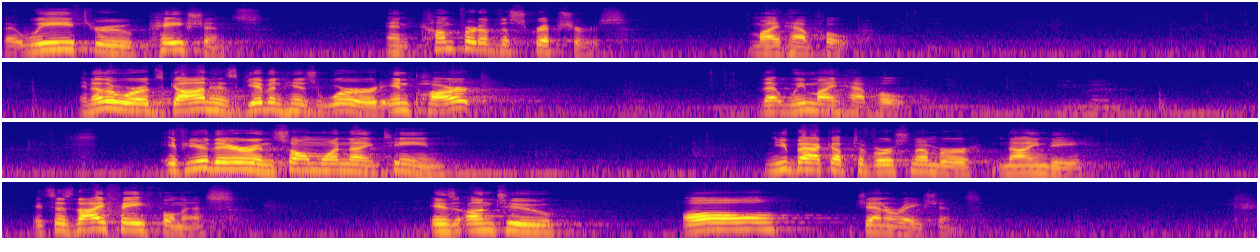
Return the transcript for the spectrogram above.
that we, through patience and comfort of the Scriptures, might have hope. In other words, God has given His word in part that we might have hope. If you're there in Psalm 119, and you back up to verse number 90, it says, Thy faithfulness is unto all generations.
